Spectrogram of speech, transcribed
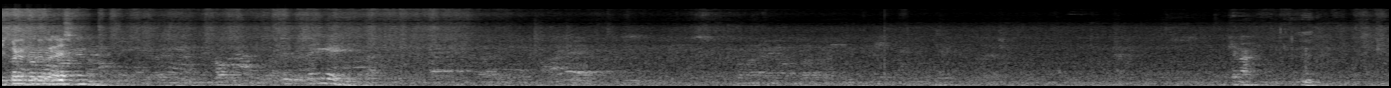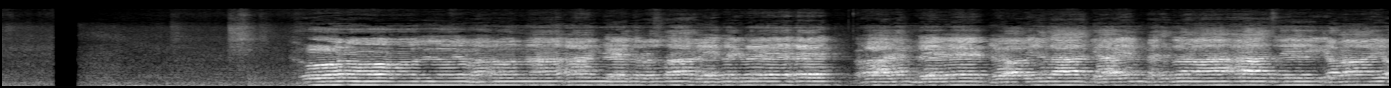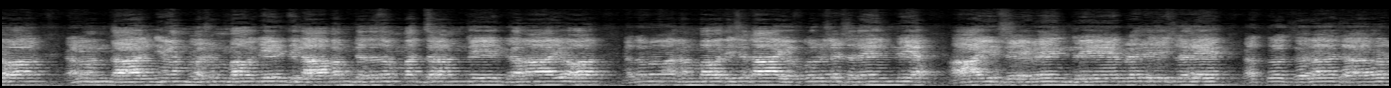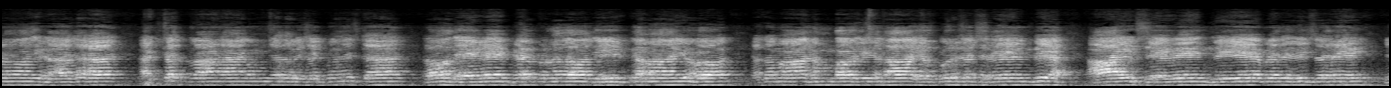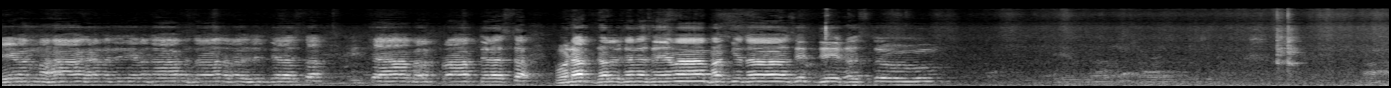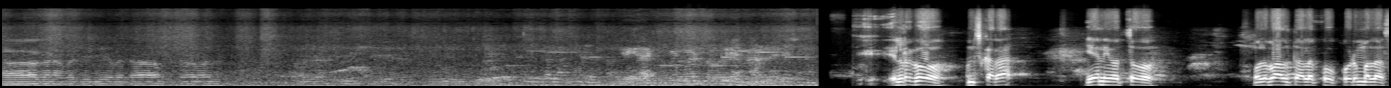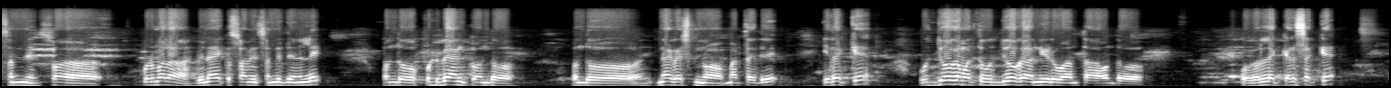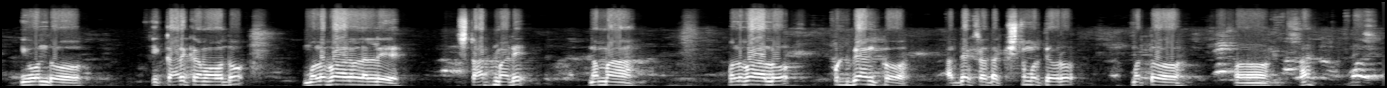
ಈ ಕಡೆ ನೋಡಿ ಗಣೇಶ್. भवति शताय पुरुषशतेन्द्रिय। आयुषेवेन्द्रिये प्रतिष्ठते तत्त्वस्वराजावरणोऽधिराजः नक्षत्राणागं चतुर्विशग्निष्ठः तो देवेभ्यः प्रणतो दीर्घमायुः। शतमानं भवति शताय पुरुषशतेन्द्रिय। आयुषेवेन्द्रिये प्रतिष्ठते श्रीमन्महागणपतिदेवता प्रसादसिद्धिरस्त इच्छाफलप्राप्तिरस्त पुनर्दर्शनसेवा भव्यता सिद्धिरस्तु महागणपतिदेवता ಎಲ್ರಿಗೂ ನಮಸ್ಕಾರ ಏನು ಇವತ್ತು ಮುಳಬಾಲ್ ತಾಲೂಕು ಕುಡುಮಲ ಸನ್ನಿ ಸ್ವ ಕುಡುಮಲ ವಿನಾಯಕ ಸ್ವಾಮಿ ಸನ್ನಿಧಿನಲ್ಲಿ ಒಂದು ಫುಡ್ ಬ್ಯಾಂಕ್ ಒಂದು ಒಂದು ಇನಾಗ್ರೇಷನ್ ಮಾಡ್ತಾ ಇದ್ದೀವಿ. ಇದಕ್ಕೆ ಉದ್ಯೋಗ ಮತ್ತು ಉದ್ಯೋಗ ನೀಡುವಂಥ ಒಂದು ಒಳ್ಳೆ ಕೆಲಸಕ್ಕೆ ಈ ಒಂದು ಈ ಕಾರ್ಯಕ್ರಮವನ್ನು ಮುಳಬಾಗಿಲಿನಲ್ಲಿ ಸ್ಟಾರ್ಟ್ ಮಾಡಿ ನಮ್ಮ ಮುಲಬಾಲು ಫುಡ್ ಬ್ಯಾಂಕ್ ಅಧ್ಯಕ್ಷರಾದ ಕೃಷ್ಣಮೂರ್ತಿ ಅವರು ಮತ್ತು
